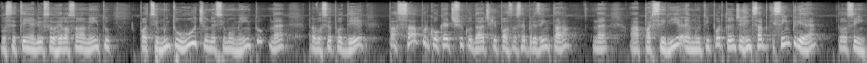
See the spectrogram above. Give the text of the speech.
você tem ali o seu relacionamento, pode ser muito útil nesse momento, né? Para você poder passar por qualquer dificuldade que possa se apresentar né? A parceria é muito importante, a gente sabe que sempre é. Então, assim,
